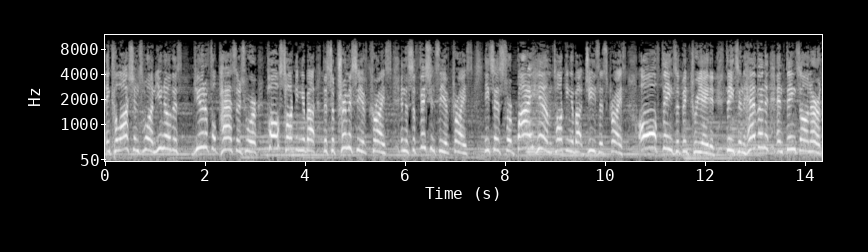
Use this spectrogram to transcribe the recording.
in Colossians 1. You know this beautiful passage where Paul's talking about the supremacy of Christ and the sufficiency of Christ. He says, For by him, talking about Jesus Christ, all things have been created things in heaven and things on earth.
